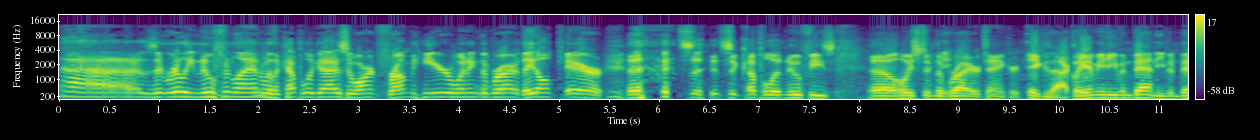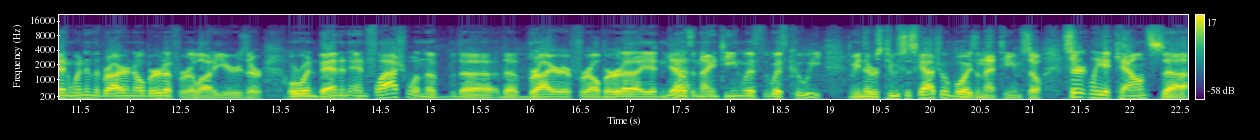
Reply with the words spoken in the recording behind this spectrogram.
ah, is it really Newfoundland with a couple of guys who aren't from here winning the Brier? They don't care. it's, a, it's a couple of Newfies uh, hoisting the Brier tankard. Exactly. I mean, even Ben, even Ben winning the Brier in Alberta for a lot of years, or or when Ben and, and Flasch won the the the Brier for Alberta in yeah. 2019 with with Koe. I mean, there was two Saskatchewan boys on that team, so certainly it counts. Uh,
